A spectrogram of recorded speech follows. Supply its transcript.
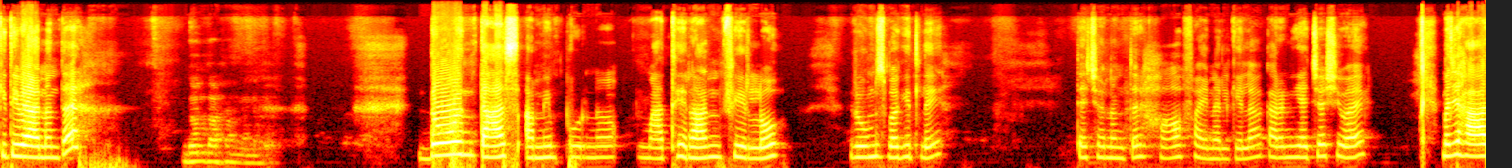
किती वेळानंतर? दोन तासांनंतर. दोन तास आम्ही पूर्ण माथेरान फिरलो. रूम्स बघितले. त्याच्यानंतर हा फायनल केला. कारण याच्याशिवाय म्हणजे हा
